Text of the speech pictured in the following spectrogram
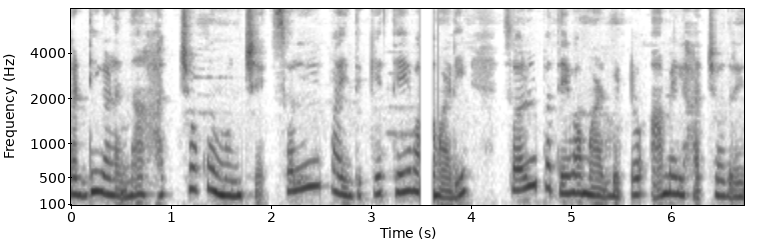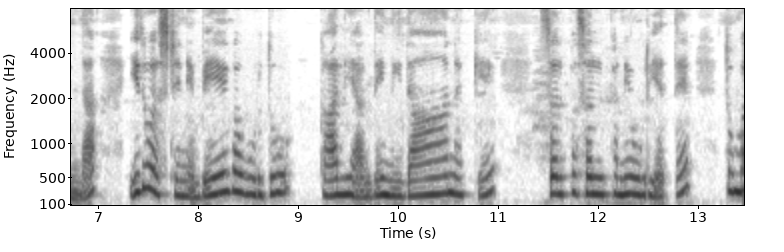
ಕಡ್ಡಿಗಳನ್ನು ಹಚ್ಚೋಕ್ಕೂ ಮುಂಚೆ ಸ್ವಲ್ಪ ಇದಕ್ಕೆ ತೇವ ಮಾಡಿ, ಸ್ವಲ್ಪ ತೇವ ಮಾಡಿಬಿಟ್ಟು ಆಮೇಲೆ ಹಚ್ಚೋದ್ರಿಂದ ಇದು ಅಷ್ಟೇ ಬೇಗ ಉರಿದು ಖಾಲಿಯಾಗದೆ ನಿಧಾನಕ್ಕೆ ಸ್ವಲ್ಪ ಸ್ವಲ್ಪನೇ ಉರಿಯುತ್ತೆ. ತುಂಬ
